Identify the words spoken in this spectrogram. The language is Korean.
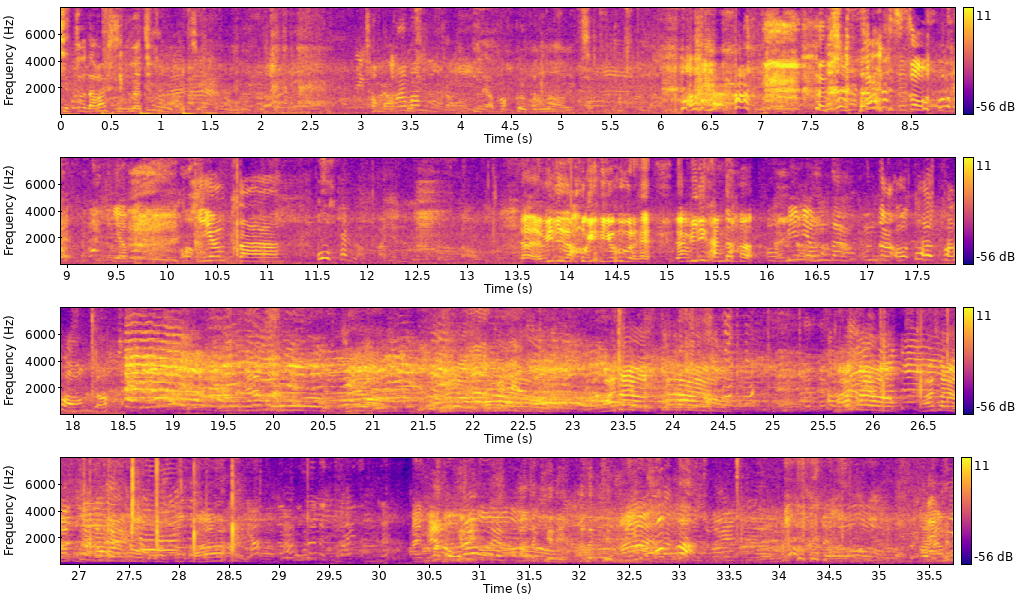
쟤또 나갈 수 있나 쳐다보겠지. 나가고 싶다. 근데 밖을 못 나가겠지. 진짜 했어. 귀엽다. 귀엽다. 야, 야 미리 나오게 유혹을 해. 야 미리 간다. 어, 민이 온다. 온다. 어, 다, 다 나온다. 맞아요, 스텔라예요. 맞아요, 맞아요, 스텔라예요. 아. 너무 어려워요. 안녕.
